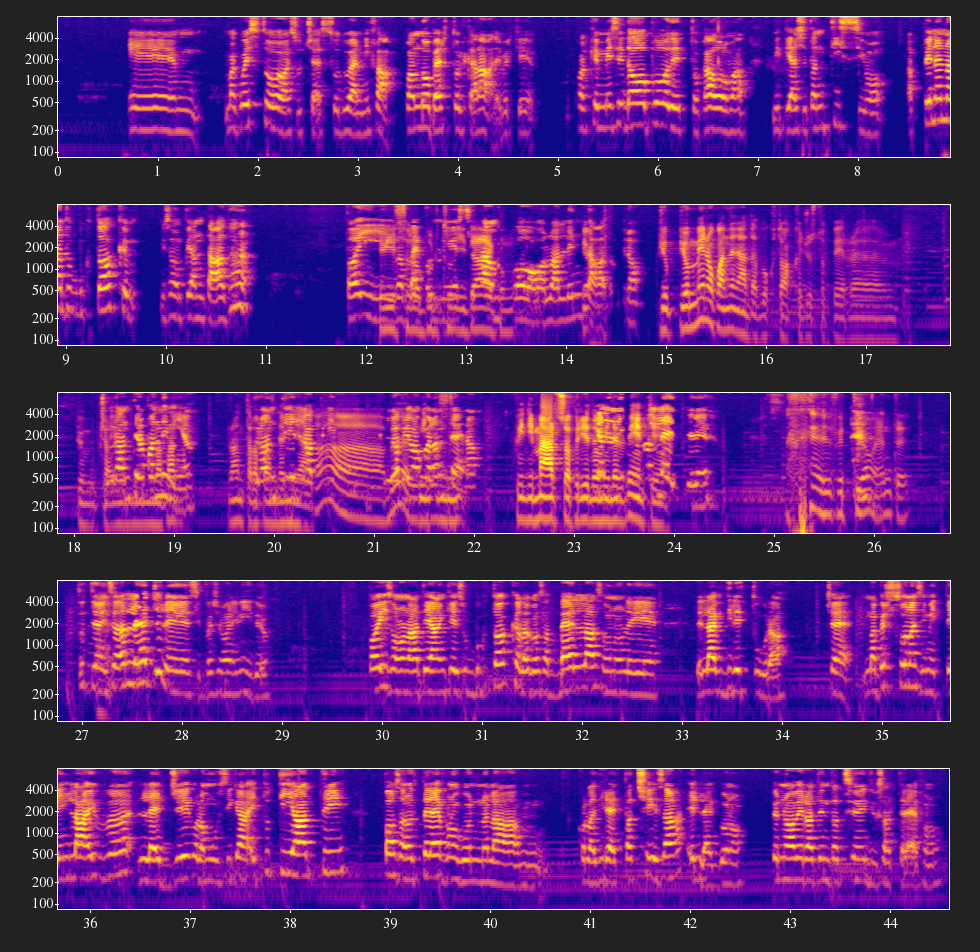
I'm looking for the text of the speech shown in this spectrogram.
E- ma questo è successo due anni fa, quando ho aperto il canale, perché qualche mese dopo ho detto, cavolo, ma mi piace tantissimo. Appena è nato BookTok mi sono piantata. Poi, Hai visto vabbè, con l'opportunità, l'università un com- po' l'ho allentato, però. Più, più o meno quando è nata book talk, giusto per... eh, più- cioè, Durante la fa- pandemia. Durante la Durante pandemia. la, Ah, la bello. prima quarantena. Quindi marzo-aprile Tutti hanno 2020. iniziato a leggere. effettivamente. Tutti hanno iniziato a leggere e si facevano i video. Poi sono nate anche su BookTok, la cosa bella sono le, le live di lettura. Cioè, una persona si mette in live, legge con la musica e tutti gli altri posano il telefono con la, con la diretta accesa e leggono, per non avere la tentazione di usare il telefono.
